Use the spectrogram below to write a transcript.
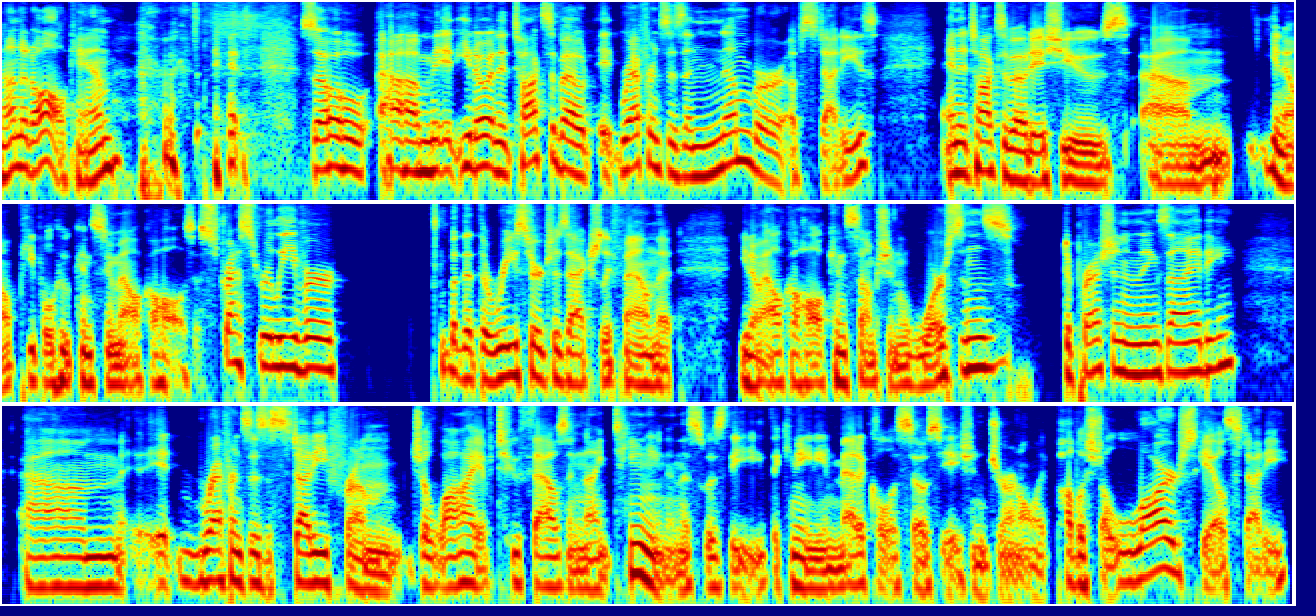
none at all cam. So um it you know and it talks about it references a number of studies and it talks about issues um you know people who consume alcohol as a stress reliever but that the research has actually found that you know alcohol consumption worsens depression and anxiety um, it references a study from July of 2019, and this was the, the Canadian Medical Association Journal. It published a large scale study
